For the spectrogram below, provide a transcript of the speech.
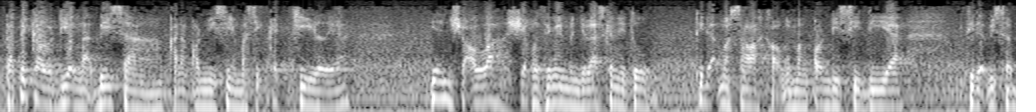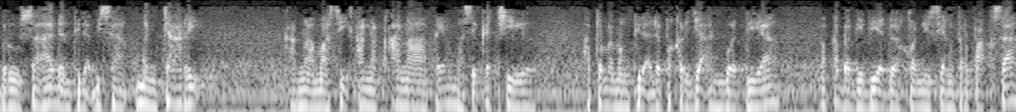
Tapi kalau dia nggak bisa karena kondisinya masih kecil ya, ya insya Allah Syekh Utsaimin menjelaskan itu tidak masalah kalau memang kondisi dia tidak bisa berusaha dan tidak bisa mencari karena masih anak-anak ya masih kecil atau memang tidak ada pekerjaan buat dia maka bagi dia adalah kondisi yang terpaksa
